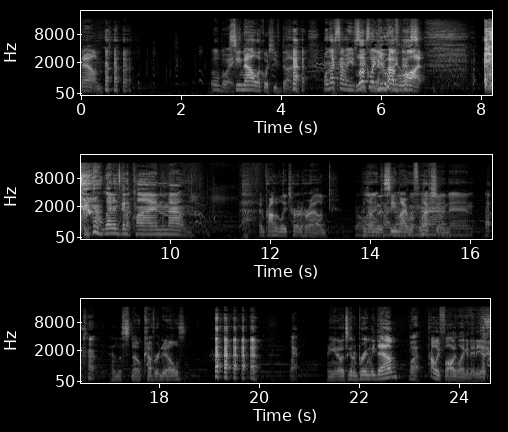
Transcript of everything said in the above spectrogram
Down. oh boy. See now, look what you've done. well, next time you Look what you have wrought. Lennon's gonna climb the mountain. And probably turn around. Because I'm gonna see my reflection. And... And the snow-covered hills. what? And you know what's gonna bring me down? What? Probably falling like an idiot.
